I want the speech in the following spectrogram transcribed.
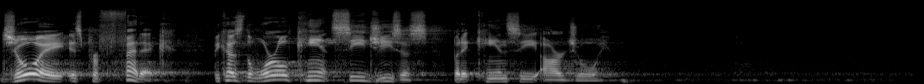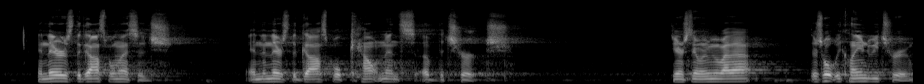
joy is prophetic because the world can't see Jesus, but it can see our joy. And there's the gospel message. And then there's the gospel countenance of the church. Do you understand what I mean by that? There's what we claim to be true.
